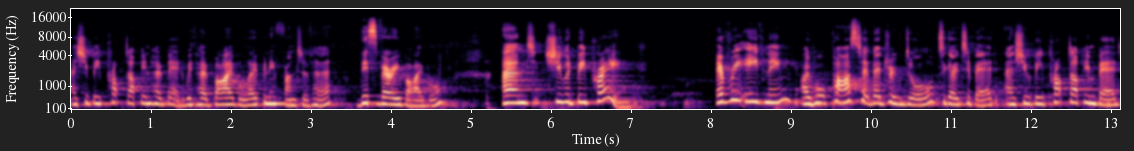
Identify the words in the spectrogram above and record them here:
and she'd be propped up in her bed with her Bible open in front of her, this very Bible, and she would be praying. Every evening, I'd walk past her bedroom door to go to bed, and she would be propped up in bed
